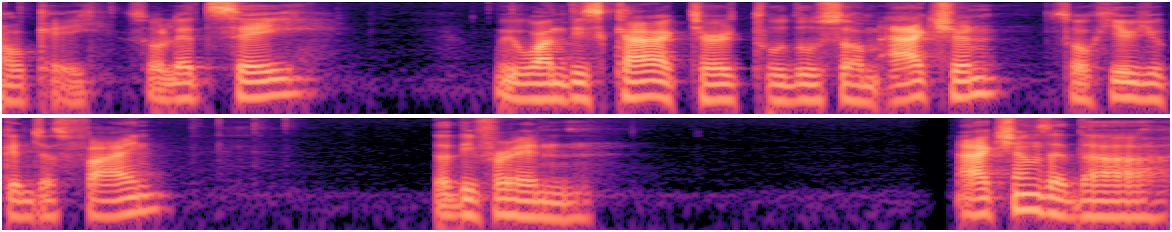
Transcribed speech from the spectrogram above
Okay, so let's say we want this character to do some action. So here you can just find the different actions that the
